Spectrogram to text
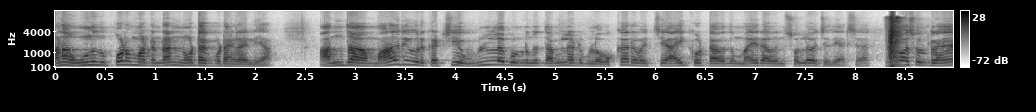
ஆனால் உனக்கு போட மாட்டேன்டான்னு நோட்டாக்கு போட்டாங்களா இல்லையா? அந்த மாதிரி ஒரு கட்சியை உள்ளே கொண்டு வந்து தமிழ்நாட்டுக்குள்ளே உட்கார வச்சு ஹைகோர்ட்டாவது மயிராவதுன்னு சொல்ல வச்சது யார் சார்? சும்மா சொல்கிறேன்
